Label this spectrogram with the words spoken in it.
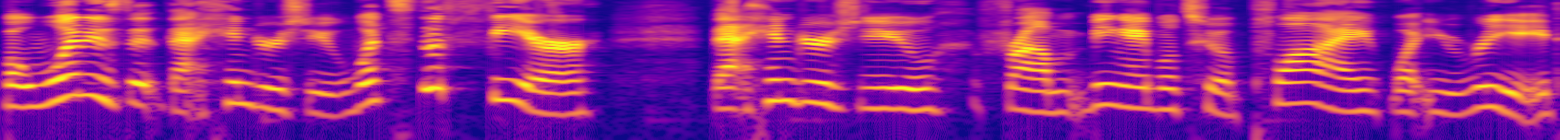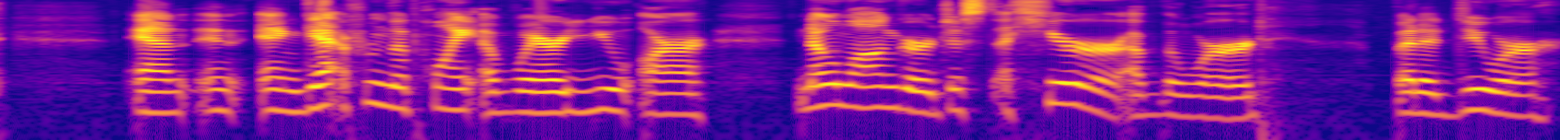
but what is it that hinders you? What's the fear that hinders you from being able to apply what you read, and and and get from the point of where you are no longer just a hearer of the word, but a doer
